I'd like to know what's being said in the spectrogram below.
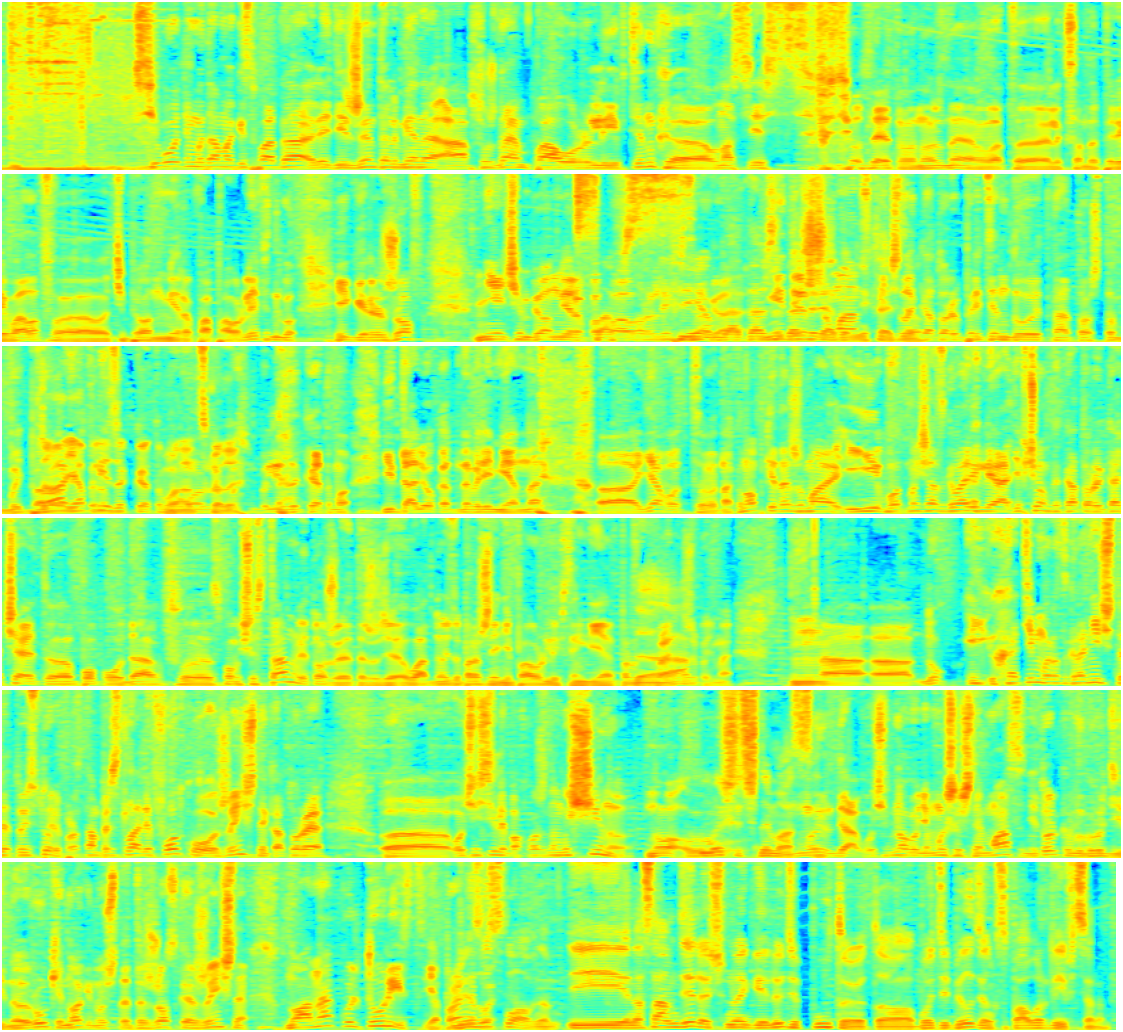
Сегодня мы, дамы и господа, леди и джентльмены, обсуждаем пауэрлифтинг. Э, У нас есть все для этого нужно. Вот э, Александр Перевалов, э, чемпион мира по пауэрлифтингу. Игорь Рыжов, не чемпион мира по Совсем, пауэрлифтингу. да, даже- Дмитрий даже ходил. человек, который претендует на то, чтобы быть Да, я близок к этому, надо сказать. быть, Близок к этому и далек одновременно. А, Я вот на кнопки нажимаю. И вот мы сейчас говорили о девчонках, которые качают э, попу, да, с помощью станови. Тоже это же у одно из упражнений пауэрлифтинга. Я правильно же понимаю? А, а, Ну, и хотим мы разграничить эту историю. Просто нам прислали фотку женщины, которая э, очень сильно похожа на мужчину. Но, э, Мышечной массы. мы- да, очень много у нее мышечной массы, не только в груди, но и руки, ноги, потому что это жесткая женщина. Но она культурист, я правильно понял? Безусловно. И на самом деле очень многие люди путают э, бодибилдинг с пауэрлифтером.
